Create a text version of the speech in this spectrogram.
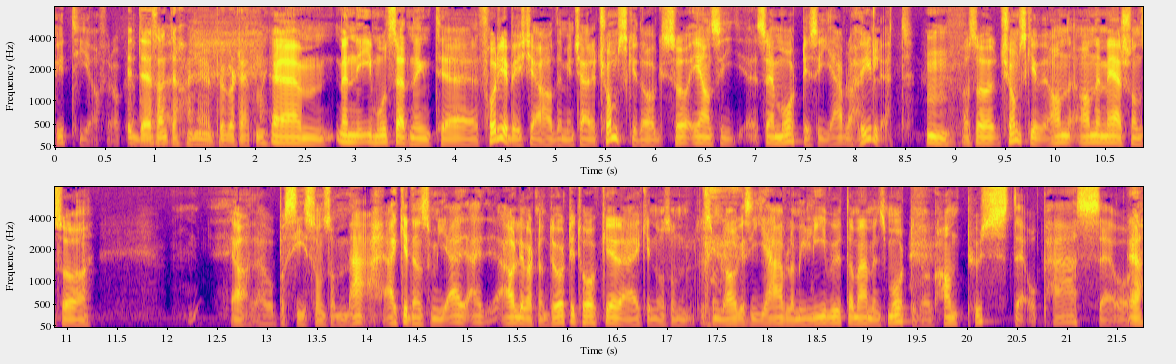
høytida for akkurat Det er sant, ja. Han er i puberteten. Ehm, men i motsetning til forrige bikkje jeg hadde, min kjære Chomsky Dog, så er, han så, så er Morty så jævla høylytt. Altså, Chomsky han, han er mer sånn så ja, jeg holdt på å si sånn som meg. Jeg som, jeg, jeg, jeg har aldri vært noen dirty talker, jeg er ikke noen som, som lager så jævla mye liv ut av meg, mens Morty Dog, han puster og peser. Og, Ja.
